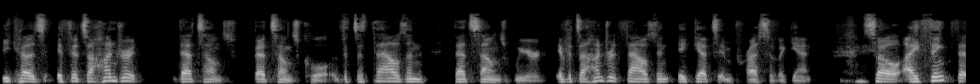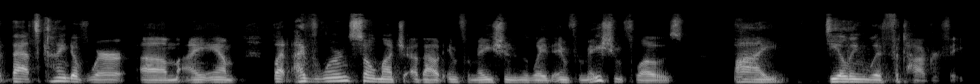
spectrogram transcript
because if it's a 100, that sounds that sounds cool. If it's a thousand, that sounds weird. If it's a hundred thousand, it gets impressive again. So I think that that's kind of where um, I am. But I've learned so much about information and the way the information flows by dealing with photography.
